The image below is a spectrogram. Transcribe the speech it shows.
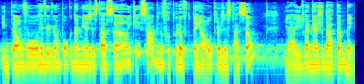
Então vou reviver um pouco da minha gestação e quem sabe no futuro eu tenha outra gestação e aí vai me ajudar também.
